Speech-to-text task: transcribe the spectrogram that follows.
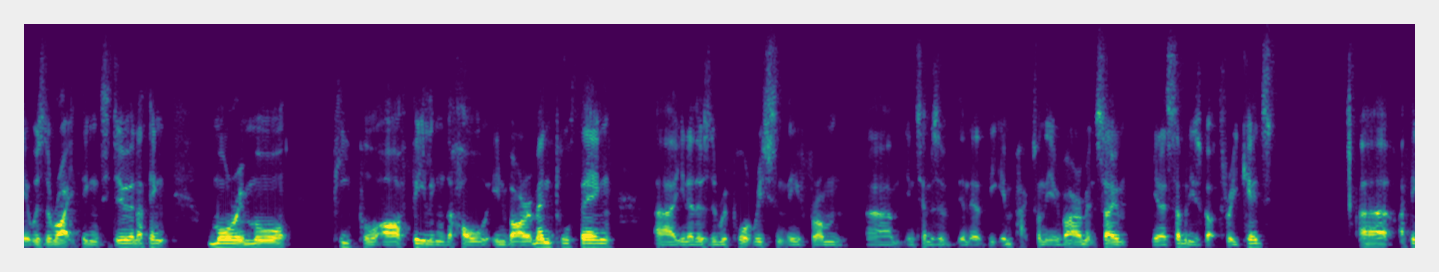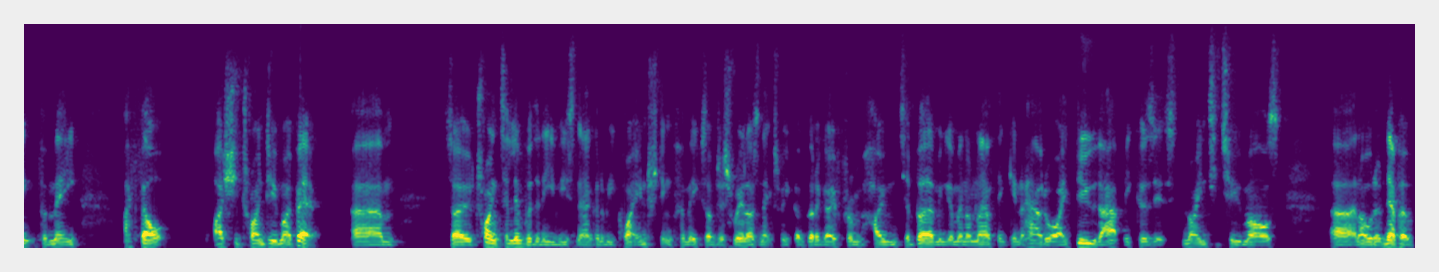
it was the right thing to do. And I think more and more people are feeling the whole environmental thing. Uh, you know, there's a report recently from um, in terms of you know, the impact on the environment. So, you know, somebody's got three kids. Uh, I think for me, I felt I should try and do my bit. Um, so trying to live with an EV is now going to be quite interesting for me because I've just realised next week I've got to go from home to Birmingham, and I'm now thinking, how do I do that? Because it's 92 miles, uh, and I would have never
